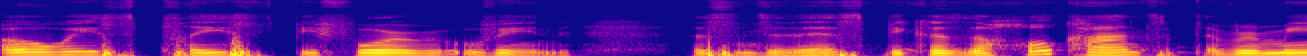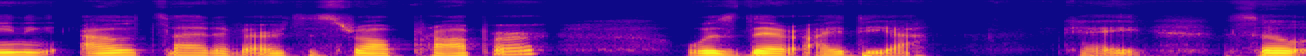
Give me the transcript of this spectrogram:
always placed before Reuven Listen to this, because the whole concept of remaining outside of Eretz Yisrael proper was their idea. Okay, so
